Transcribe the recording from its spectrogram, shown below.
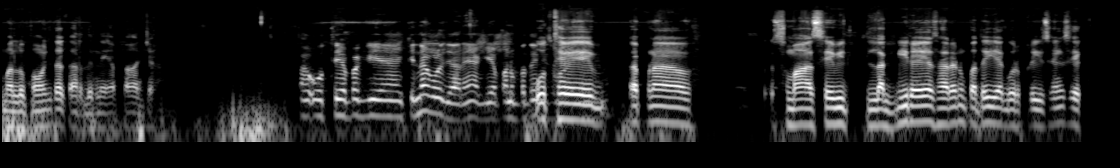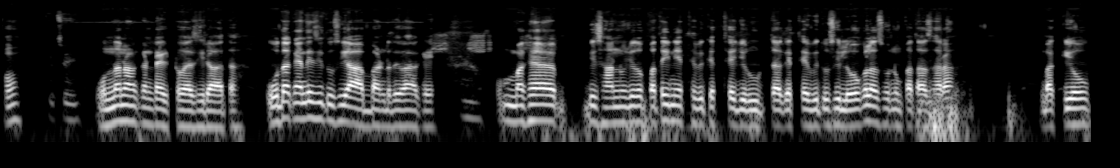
ਮੰਨ ਲਓ ਪਹੁੰਚਦਾ ਕਰ ਦਿੰਦੇ ਆਪਾਂ ਅੱਜ। ਉੱਥੇ ਆਪਾਂ ਕੀ ਅ, ਕਿਹਨਾਂ ਕੋਲ ਜਾ ਰਹੇ ਹਾਂ ਅੱਗੇ? ਆਪਾਂ ਨੂੰ ਪਤਾ ਹੀ ਉੱਥੇ ਆਪਣਾ ਸਮਾਜ ਸੇਵੀ ਲੱਗ ਹੀ ਰਹੇ ਆ ਸਾਰਿਆਂ ਨੂੰ ਪਤਾ ਹੀ ਆ ਗੁਰਪ੍ਰੀਤ ਸਿੰਘ ਸੇਖੋਂ। ਅੱਛਾ ਜੀ। ਉਹਨਾਂ ਨਾਲ ਕੰਟੈਕਟ ਹੋਇਆ ਸੀ ਰਾਤ। ਉਹ ਤਾਂ ਕਹਿੰਦੇ ਸੀ ਤੁਸੀਂ ਆਪ ਵੰਡ ਦਿਓ ਆ ਕੇ। ਮੈਂ ਕਿਹਾ ਵੀ ਸਾਨੂੰ ਜਦੋਂ ਪਤਾ ਹੀ ਨਹੀਂ ਇੱਥੇ ਵੀ ਕਿੱਥੇ ਜ਼ਰੂਰਤ ਆ ਕਿੱਥੇ ਵੀ ਤੁਸੀਂ ਲੋਕਲ ਆ ਤੁਹਾਨੂੰ ਪਤਾ ਸਾਰਾ। ਬਾਕੀ ਉਹ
